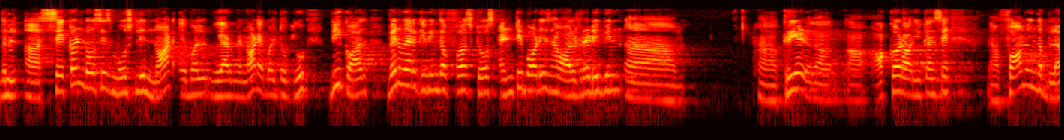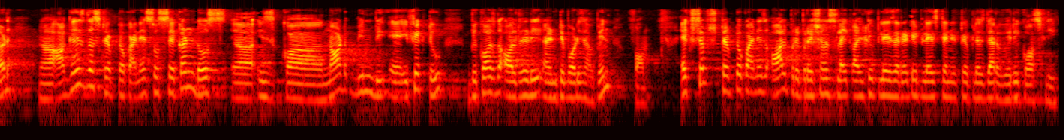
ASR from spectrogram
the uh, second dose is mostly not able we are not able to give because when we are giving the first dose antibodies have already been uh, create uh, uh, occurred or you can say form in the blood against the streptokinase. So second dose is not been be effective because the already antibodies have been formed. Except streptokinase all preparations like alteplase reteplase tenecteplase they are very costly.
